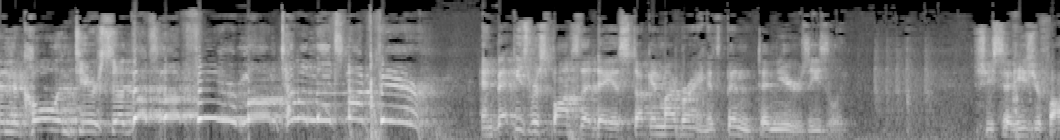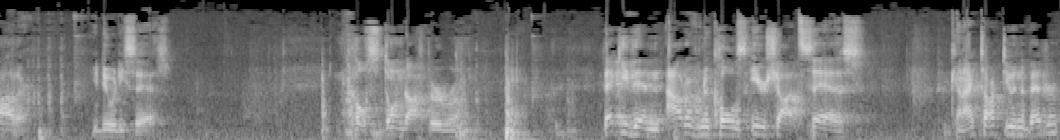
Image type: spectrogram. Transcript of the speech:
and Nicole in tears said, That's not fair. Mom, tell him that's not fair. And Becky's response that day is stuck in my brain. It's been 10 years easily. She said, He's your father. You do what he says. Nicole stormed off to her room. Becky then, out of Nicole's earshot, says, Can I talk to you in the bedroom?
